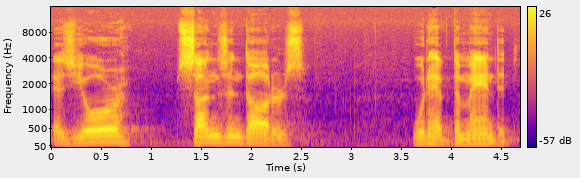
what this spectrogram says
as your sons and daughters would have demanded.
